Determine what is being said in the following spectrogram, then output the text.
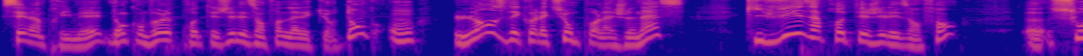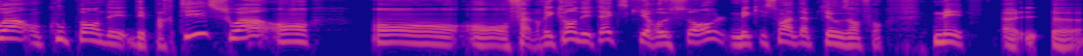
c'est l'imprimé, donc on veut protéger les enfants de la lecture. Donc on lance des collections pour la jeunesse qui visent à protéger les enfants, euh, soit en coupant des, parties, soit en, en, fabriquant des textes qui ressemblent, mais qui sont adaptés aux enfants. Mais euh, euh,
